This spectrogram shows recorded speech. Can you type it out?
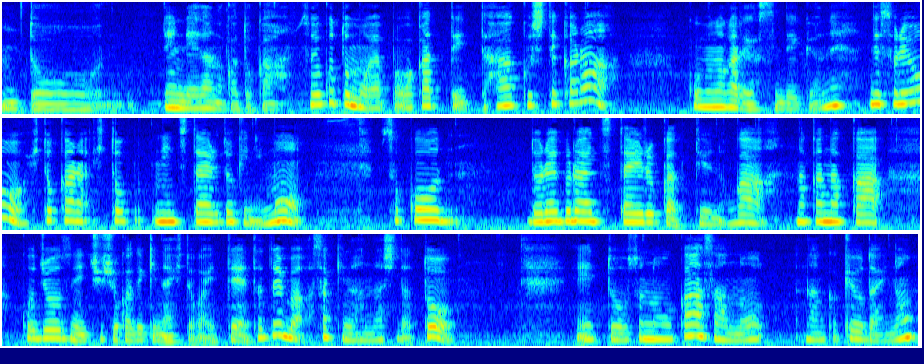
うんと年齢なのかとかそういうこともやっぱ分かっていって把握してからこう物語が進んでいくよね。でそれを人から人に伝える時にもそこをどれぐらい伝えるかっていうのがなかなかこう上手に抽象化できない人がいて例えばさっきの話だと,、えっとそのお母さんのなんか兄弟の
